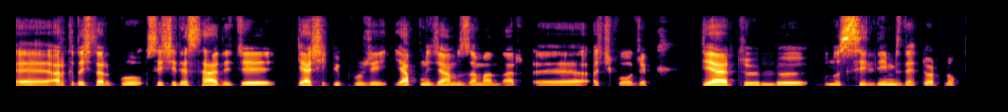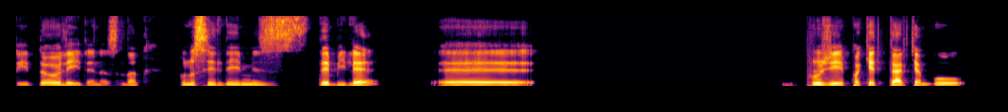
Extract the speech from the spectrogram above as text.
E, arkadaşlar bu seçide sadece gerçek bir proje yapmayacağımız zamanlar e, açık olacak. Diğer türlü bunu sildiğimizde 4.7'de öyleydi en azından. Bunu sildiğimizde bile e, projeyi paketlerken bu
